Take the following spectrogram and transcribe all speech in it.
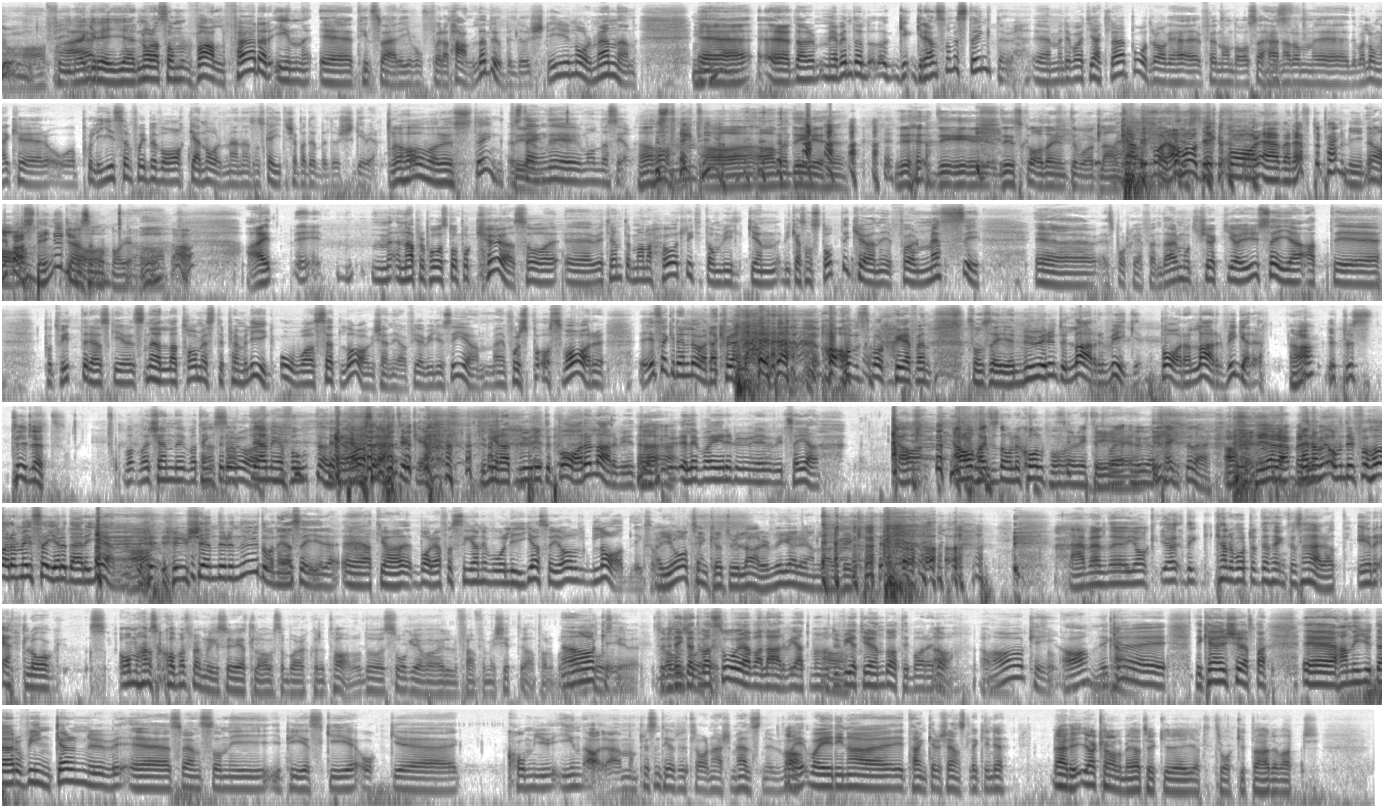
ja, fina Nej. grejer. Några som vallfärdar in eh, till Sverige för att handla dubbeldusch, det är ju norrmännen. Eh, eh, där, men jag vet inte, gränsen är stängt nu. Eh, men det var ett jäkla pådrag här för någon dag så här när de, eh, det var långa köer och polisen får ju bevaka norrmännen som ska hit och köpa dubbeldusch, GB. Jaha, var det stängt igen? stängde i måndags igen. Jaha. Ja, ja, men det, det, det, det skadar inte vårt land. Kan vi bara ha det kvar även efter pandemin? Ja. Vi bara stänger gränsen Ja. mot Norge. Ja. Nej, eh, men apropå att stå på kö så eh, vet jag inte om man har hört riktigt om vilken, vilka som stått i kön i- för Messi, eh, sportchefen. Däremot försöker jag ju säga att eh, på Twitter jag skrev snälla ta Messi till Premier League oavsett lag känner jag för jag vill ju se han. Men får sp- svar, det är säkert en lördagkväll av sportchefen som säger nu är du inte larvig, bara larvigare. ja, det är precis tydligt. Vad, vad kände, vad tänkte Där du då? satte jag ner foten. Ja. kan jag säga, tycker jag. Du menar att nu är du inte bara larvig, utan, Ja. eller vad är det du vill säga? Ja, jag har faktiskt dålig koll på riktigt Det- hur jag tänkte där. Alltså det är det. Men, Men det, om, om du får höra mig säga det där igen, hur känner du nu då när jag säger det? Eh, Att jag bara jag får se han i vår liga så är jag glad Ja, liksom. jag tänker att du är larvigare än larvig. Nej men eh, jag, jag, det kan ha varit att jag tänkte så här att är det ett lag om han ska komma till Premier League så är det ett lag som bara kunde ta honom och då såg jag väl framför mig City antagligen. på det. Ja okej. jag. Så du tänkte att det var jag så jag var larvig, att man, Ja. du vet ju ändå att det bara är Ja, dem? ja. Ja okej, Så. ja det kan, Kan. jag, det kan jag köpa. Eh, han är ju där och vinkar nu, eh, Svensson i, i PSG och eh, kom ju in, ja, man presenterar sig klar när som helst nu. Vad, Ja. är, vad är dina eh, tankar och känslor kring det? nej, det, jag kan hålla med. Jag tycker det är jättetråkigt. Det hade varit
